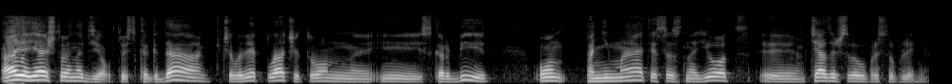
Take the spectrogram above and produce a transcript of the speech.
Ай-яй-яй, что я наделал. То есть, когда человек плачет, он э, и скорбит, он понимает и осознает э, тяжесть своего преступления.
